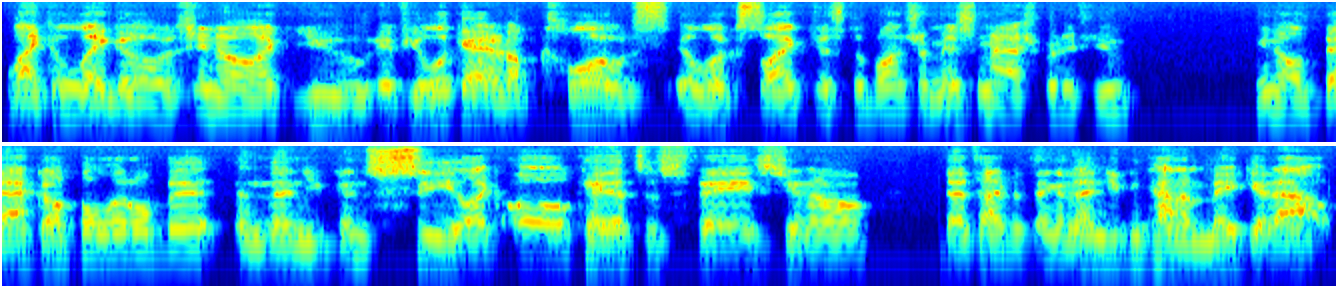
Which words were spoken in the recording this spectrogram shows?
like Legos. You know, like you if you look at it up close, it looks like just a bunch of mismatch. But if you you know back up a little bit and then you can see like oh okay that's his face you know that type of thing. And then you can kind of make it out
